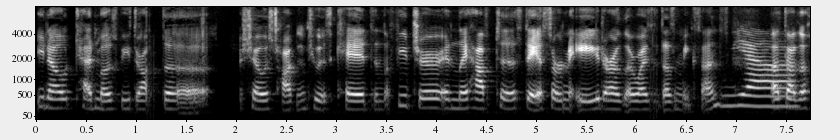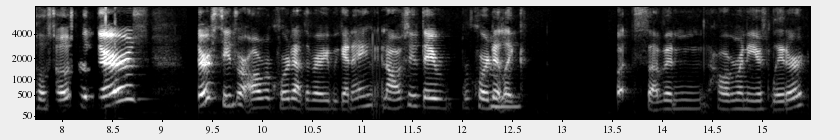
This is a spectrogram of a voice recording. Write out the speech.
you know, Ted Mosby throughout the show is talking to his kids in the future, and they have to stay a certain age, or otherwise it doesn't make sense. Uh, Yeah. throughout the whole show, so there's their scenes were all recorded at the very beginning, and obviously if they recorded Mhm. like what seven, however many years later,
